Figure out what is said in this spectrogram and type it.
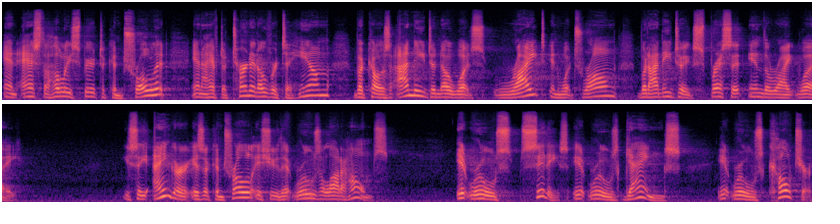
and ask the Holy Spirit to control it. And I have to turn it over to Him because I need to know what's right and what's wrong, but I need to express it in the right way. You see, anger is a control issue that rules a lot of homes. It rules cities, it rules gangs, it rules culture.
